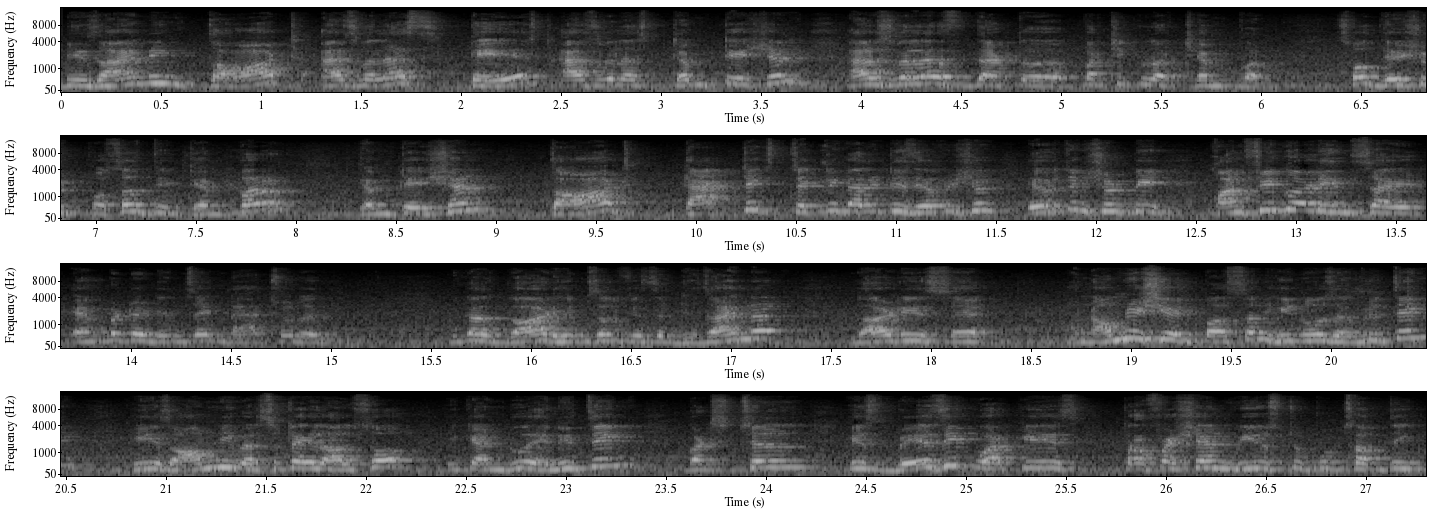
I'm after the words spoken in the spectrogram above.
designing thought as well as taste as well as temptation as well as that uh, particular temper so they should possess the temper temptation thought tactics technicalities everything everything should be configured inside embedded inside naturally because god himself is a designer god is a, an omniscient person he knows everything he is omniversatile also he can do anything but still his basic work is profession we used to put something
